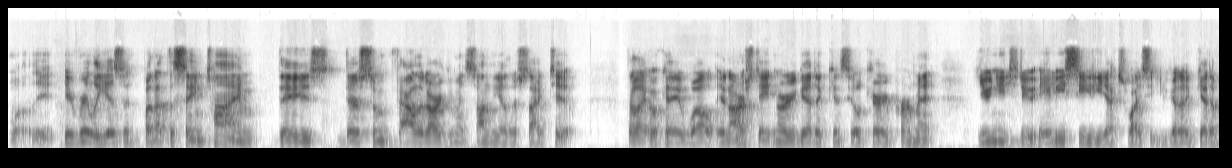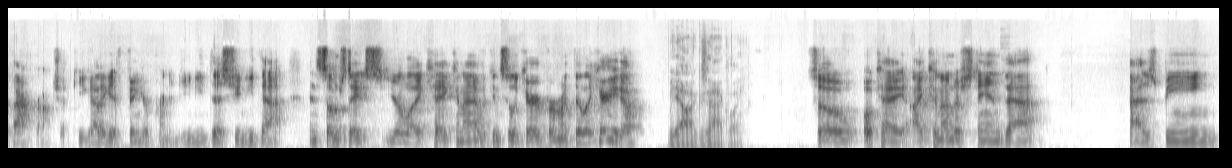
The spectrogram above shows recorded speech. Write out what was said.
Well, it, it really isn't. But at the same time, there's there's some valid arguments on the other side too. They're like, okay, well, in our state, in order to get a concealed carry permit, you need to do A, B, C, D, X, Y, Z. You got to get a background check. You got to get fingerprinted. You need this. You need that. In some states, you're like, hey, can I have a concealed carry permit? They're like, here you go. Yeah, exactly. So, okay, I can understand that as being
